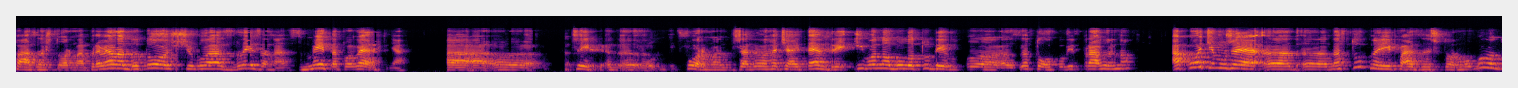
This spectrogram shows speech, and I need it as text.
фаза шторма привела до того, що була злизана, змита поверхня цих е, е, форм Джерелгача і тендри, і воно було туди в затоку відправлено. А потім уже е, наступної фази шторму було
